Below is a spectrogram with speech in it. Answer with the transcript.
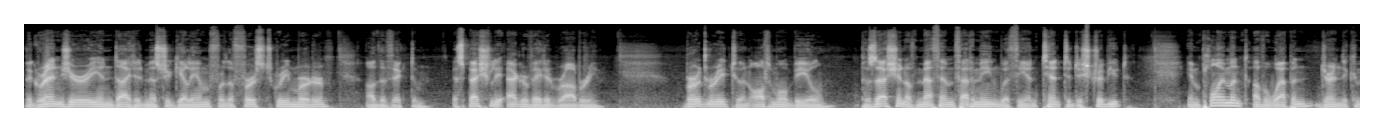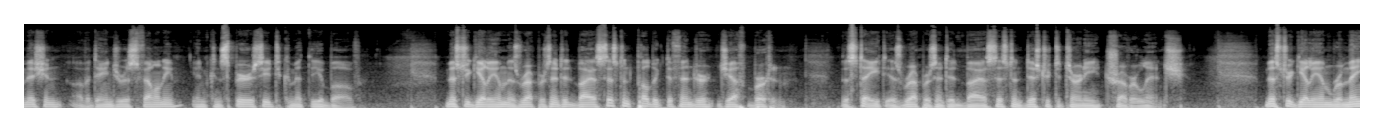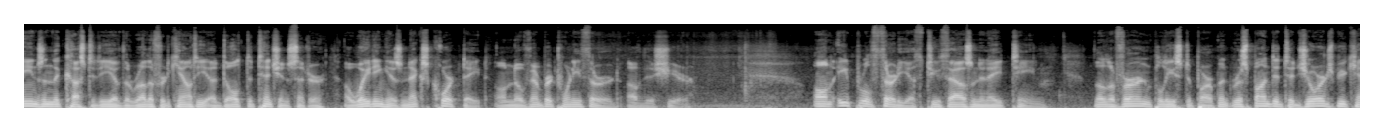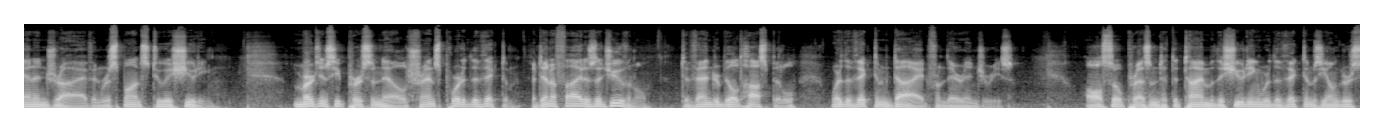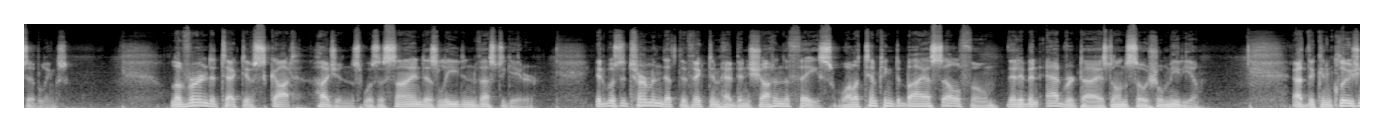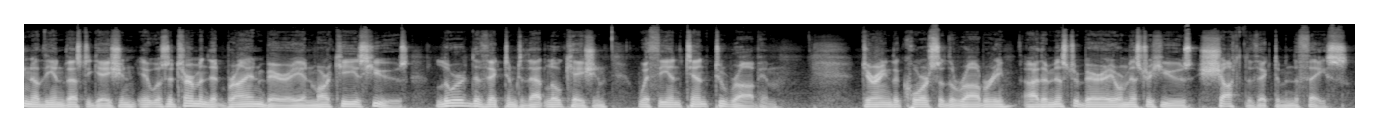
The grand jury indicted Mr. Gilliam for the first degree murder of the victim, especially aggravated robbery, burglary to an automobile, possession of methamphetamine with the intent to distribute, employment of a weapon during the commission of a dangerous felony, and conspiracy to commit the above. Mr. Gilliam is represented by Assistant Public Defender Jeff Burton. The state is represented by Assistant District Attorney Trevor Lynch. Mr. Gilliam remains in the custody of the Rutherford County Adult Detention Center, awaiting his next court date on November 23rd of this year. On April 30th, 2018, the La Vergne Police Department responded to George Buchanan Drive in response to a shooting. Emergency personnel transported the victim, identified as a juvenile, to Vanderbilt Hospital, where the victim died from their injuries. Also present at the time of the shooting were the victim's younger siblings. La Vergne detective Scott Hudgens was assigned as lead investigator. It was determined that the victim had been shot in the face while attempting to buy a cell phone that had been advertised on social media. At the conclusion of the investigation, it was determined that Brian Barry and Marquise Hughes lured the victim to that location with the intent to rob him. During the course of the robbery, either Mr. Barry or Mr. Hughes shot the victim in the face.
